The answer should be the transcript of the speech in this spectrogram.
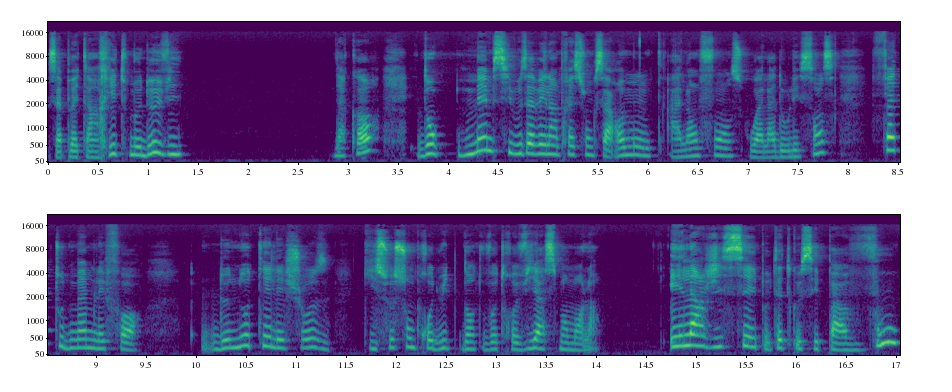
Ça peut être un rythme de vie D'accord? Donc même si vous avez l'impression que ça remonte à l'enfance ou à l'adolescence, faites tout de même l'effort de noter les choses qui se sont produites dans votre vie à ce moment-là. Élargissez, peut-être que ce n'est pas vous,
